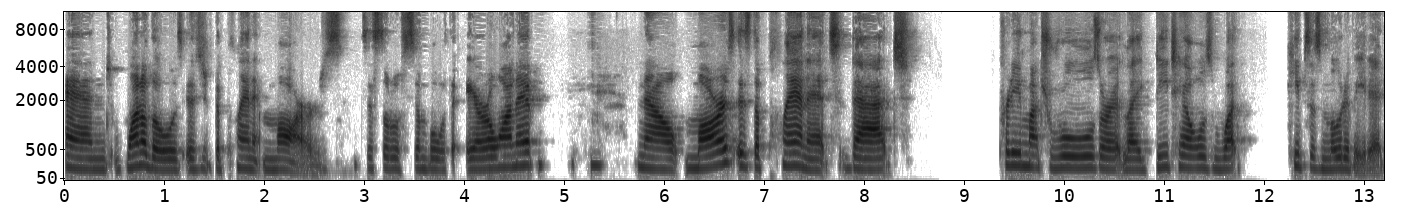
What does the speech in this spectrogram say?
And one of those is the planet Mars. It's this little symbol with the arrow on it. Mm-hmm. Now, Mars is the planet that pretty much rules or it like details what keeps us motivated.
